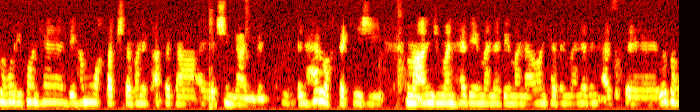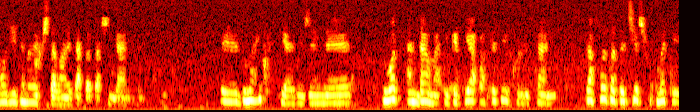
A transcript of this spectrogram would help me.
بەهۆری بۆن هەیە دێ هەموو وەختا پشتەوانێت ئافرەتا شنگانی بن. هەر وەختەکیژی ما ئەنجومان هەبێ مە نەبێ مە ناوان هەبن مە نەبن ئەس وە بەهۆری دەمەوێت پشتەوانێت ئافرەتا شنگانی بن. دوماهی پرسیاربێژن وەک ئەندامە ئەگەریا ئافرەتی کوردستانی داخۆزەتە چێش حکوومەتی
